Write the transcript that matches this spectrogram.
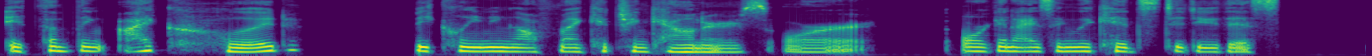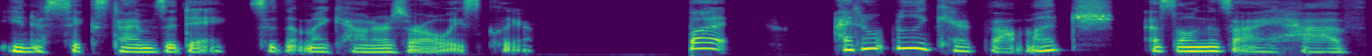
it's something I could be cleaning off my kitchen counters or organizing the kids to do this, you know, six times a day so that my counters are always clear. But I don't really care that much as long as I have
